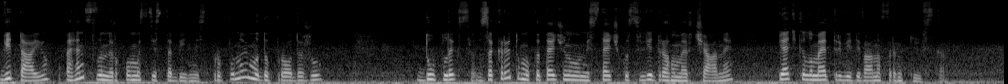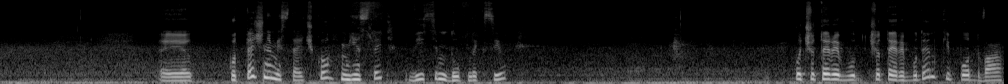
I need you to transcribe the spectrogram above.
Вітаю! Агентство нерухомості стабільність. Пропонуємо до продажу дуплекс в закритому котеджному містечку селі Драгомерчани 5 кілометрів від Івано-Франківська. Е, Котеджне містечко містить 8 дуплексів. По 4, 4 будинки по 2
